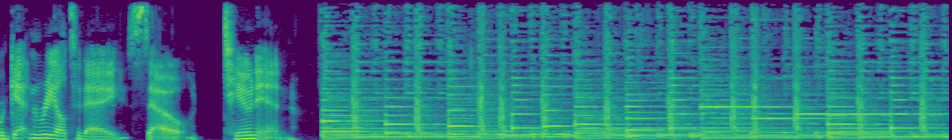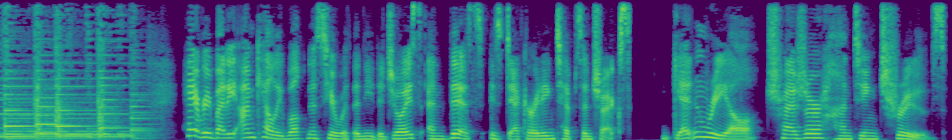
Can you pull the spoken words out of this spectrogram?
We're getting real today, so tune in. Hey, everybody, I'm Kelly Wilkniss here with Anita Joyce, and this is Decorating Tips and Tricks. Getting real, treasure hunting truths.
